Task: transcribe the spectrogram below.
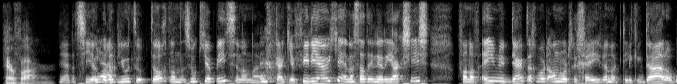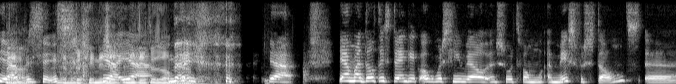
ervaar. Ja, dat zie je ook Ja. wel op YouTube, toch? Dan zoek je op iets en dan eh, kijk je een videootje en dan staat in de reacties vanaf 1 minuut 30 wordt antwoord gegeven en dan klik ik daarop. Ja, In precies. het begin is Ja, even ja. niet interessant. Nee. ja. Ja. maar dat is denk ik ook misschien wel een soort van een misverstand. eh,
